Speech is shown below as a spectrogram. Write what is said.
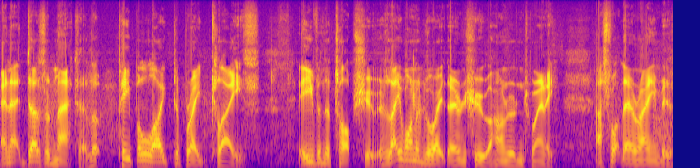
and that doesn't matter. Look, people like to break clays even the top shooters. They want to go out there and shoot 120. That's what their aim is.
